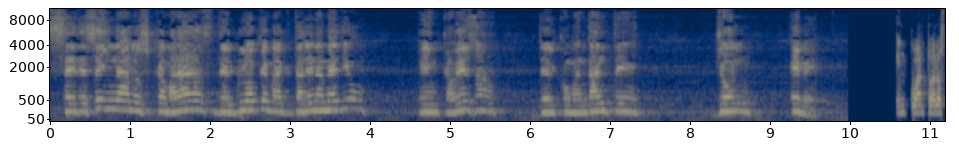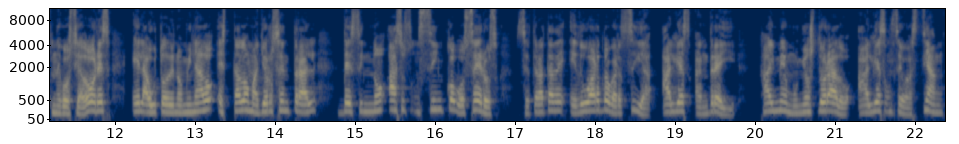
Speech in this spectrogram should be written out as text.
se designa a los camaradas del bloque Magdalena Medio en cabeza del comandante John M. En cuanto a los negociadores, el autodenominado Estado Mayor Central designó a sus cinco voceros. Se trata de Eduardo García, alias Andrei, Jaime Muñoz Dorado, alias Sebastián,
